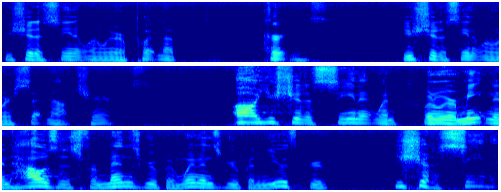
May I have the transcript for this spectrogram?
You should have seen it when we were putting up curtains. You should have seen it when we were setting out chairs. Oh, you should have seen it when, when we were meeting in houses for men's group and women's group and youth group. You should have seen it.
